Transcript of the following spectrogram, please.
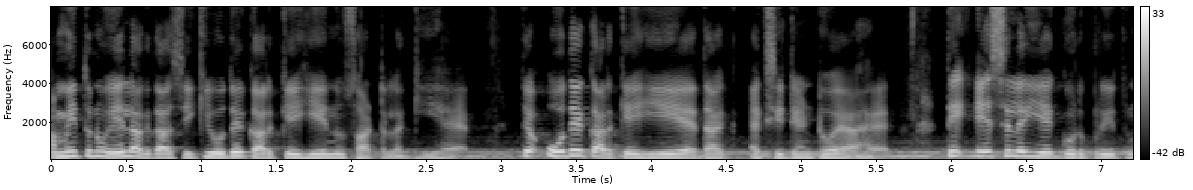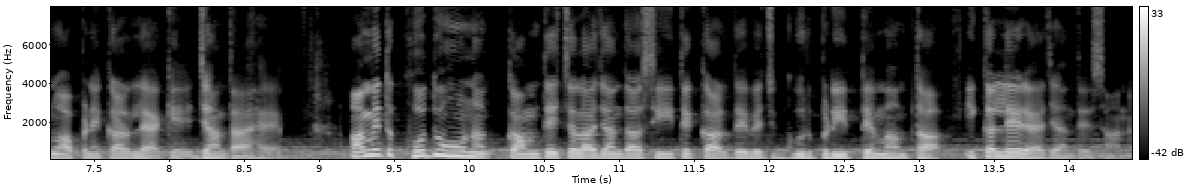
ਅਮਿਤ ਨੂੰ ਇਹ ਲੱਗਦਾ ਸੀ ਕਿ ਉਹਦੇ ਕਰਕੇ ਹੀ ਇਹਨੂੰ ਸੱਟ ਲੱਗੀ ਹੈ ਤੇ ਉਹਦੇ ਕਰਕੇ ਹੀ ਇਹ ਇਹਦਾ ਐਕਸੀਡੈਂਟ ਹੋਇਆ ਹੈ ਤੇ ਇਸ ਲਈ ਇਹ ਗੁਰਪ੍ਰੀਤ ਨੂੰ ਆਪਣੇ ਘਰ ਲੈ ਕੇ ਜਾਂਦਾ ਹੈ। ਅਮਿਤ ਖੁਦ ਹੁਣ ਕੰਮ ਤੇ ਚਲਾ ਜਾਂਦਾ ਸੀ ਤੇ ਘਰ ਦੇ ਵਿੱਚ ਗੁਰਪ੍ਰੀਤ ਤੇ ਮਮਤਾ ਇਕੱਲੇ ਰਹਿ ਜਾਂਦੇ ਸਨ।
